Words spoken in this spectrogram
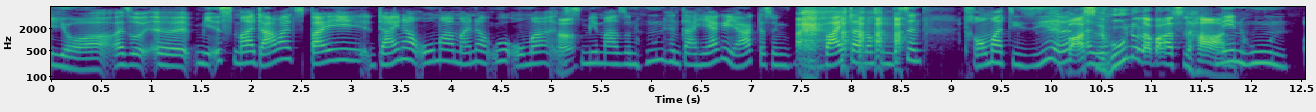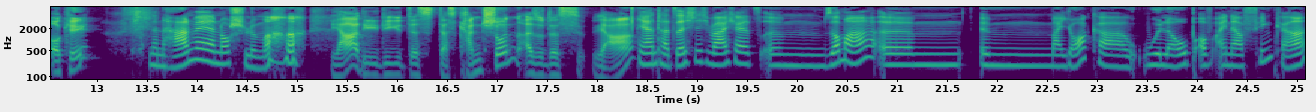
Ja, also äh, mir ist mal damals bei deiner Oma, meiner Uroma, Ha? ist mir mal so ein Huhn hinterhergejagt. Deswegen war ich da noch so ein bisschen traumatisiert. War es also, ein Huhn oder war es ein Hahn? Nee, ein Huhn. Okay. Ein Hahn wäre ja noch schlimmer. Ja, die, die, das, das kann schon. Also das, ja. Ja, und tatsächlich war ich ja jetzt im Sommer ähm, im Mallorca-Urlaub auf einer Finca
